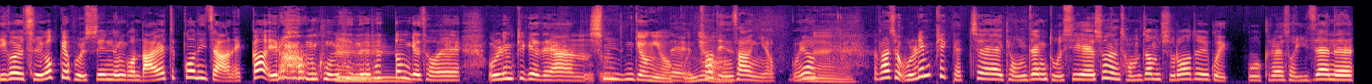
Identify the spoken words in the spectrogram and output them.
이걸 즐겁게 볼 수 있는 건 나의 특권이지 않을까? 이런 고민을 음. 했던 게 저의 올림픽에 대한 심경이었군요. 네, 첫 인상이었고요. 네. 사실 올림픽 개최 경쟁 도시의 수는 점점 줄어들고 있고 그래서 이제는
